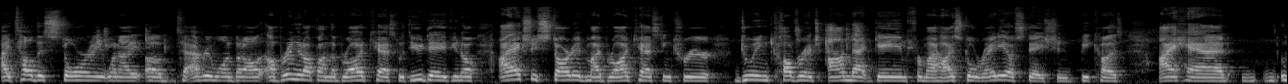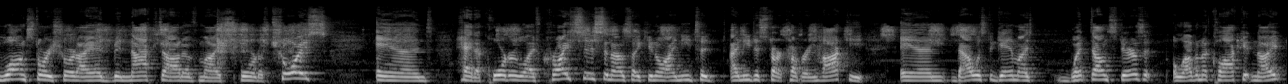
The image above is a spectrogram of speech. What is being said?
I tell this story when I uh, to everyone, but I'll I'll bring it up on the broadcast with you, Dave. You know, I actually started my broadcasting career doing coverage on that game for my high school radio station because I had, long story short, I had been knocked out of my sport of choice and had a quarter life crisis and I was like, you know, I need to I need to start covering hockey. And that was the game I went downstairs at eleven o'clock at night,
